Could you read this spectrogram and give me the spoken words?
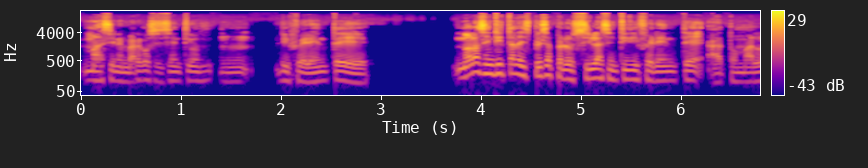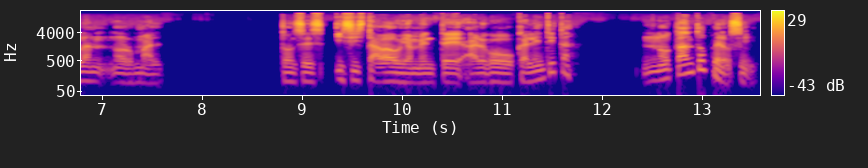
más sin embargo, se sintió un, diferente. No la sentí tan espesa, pero sí la sentí diferente a tomarla normal. Entonces, y sí estaba obviamente algo calientita. No tanto, pero sí.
